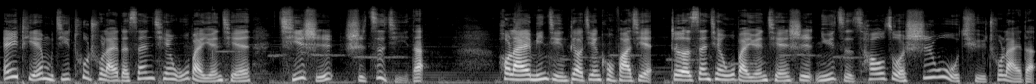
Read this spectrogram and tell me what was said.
ATM 机吐出来的三千五百元钱其实是自己的。后来，民警调监控发现，这三千五百元钱是女子操作失误取出来的。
